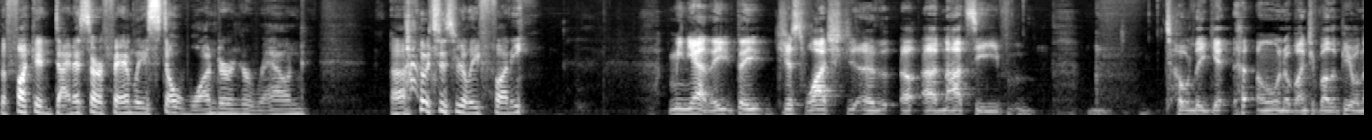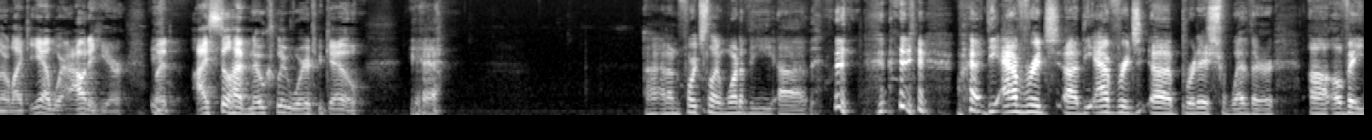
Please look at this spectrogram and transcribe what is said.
The fucking dinosaur family is still wandering around, uh, which is really funny. I mean, yeah, they they just watched a, a, a Nazi totally get own a bunch of other people, and they're like, "Yeah, we're out of here," but I still have no clue where to go. Yeah. Uh, and unfortunately, one of the uh, the average uh, the average uh, British weather uh, of a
